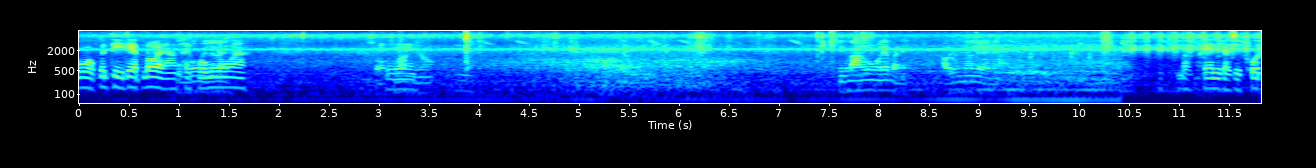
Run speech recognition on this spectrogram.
บวกเป็นทีเรียบร้อยอะใส่ผงนัวสองช้อนพี่น้องกินวางลงเลยป่ะเนี่ยเอาลงมาเลยเนี่ยบักแผ่นก็สิคน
